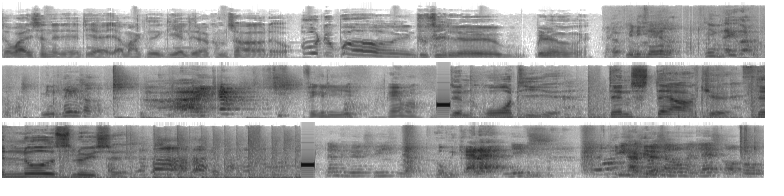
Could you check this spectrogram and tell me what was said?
Der var lige sådan, at jeg, jeg, jeg magtede ikke lige alt det der kommentarer. Og der var, åh, du var en total... Øh, Mine knækker sig. Mine knækker sig. Mine knækker sig. Ej, ja. Fik jeg lige gamer. Den hurtige, den stærke, den nådesløse. Den kan vi jo ikke spise. Åh, oh, vi kan da. Niks. Det Vi kan vi skal da. med glasgård på.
